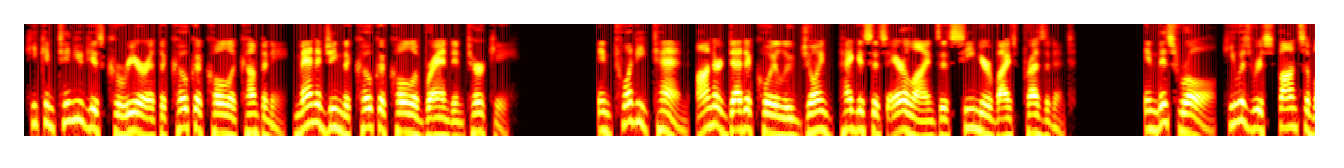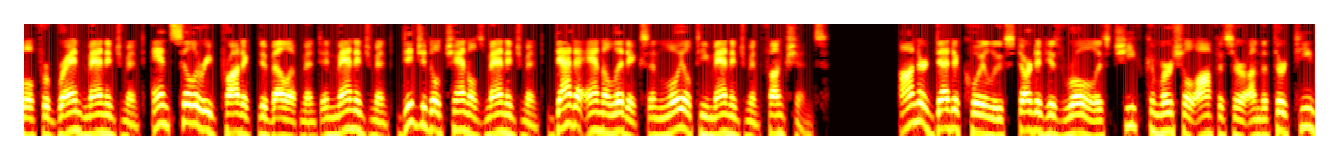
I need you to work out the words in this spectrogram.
He continued his career at the Coca-Cola Company, managing the Coca-Cola brand in Turkey. In 2010, Onur Dedeköylü joined Pegasus Airlines as Senior Vice President. In this role, he was responsible for brand management, ancillary product development and management, digital channels management, data analytics and loyalty management functions. Onur Dedeköylü started his role as Chief Commercial Officer on 13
